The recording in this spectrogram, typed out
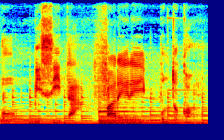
o visita faregrey.com.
